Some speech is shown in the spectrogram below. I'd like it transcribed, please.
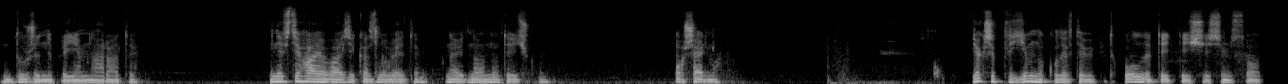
Дуже неприємно грати. Не встигаю Вазіка зловити, навіть на одну тичку. О, шельма. Як же приємно, коли в тебе підкол летить 1700.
